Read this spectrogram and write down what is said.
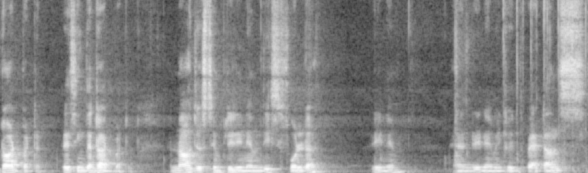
dot button pressing the dot button. And now just simply rename this folder rename and rename it with patterns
